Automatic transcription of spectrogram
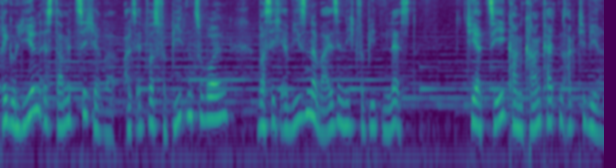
Regulieren ist damit sicherer, als etwas verbieten zu wollen, was sich erwiesenerweise nicht verbieten lässt. THC kann Krankheiten aktivieren.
